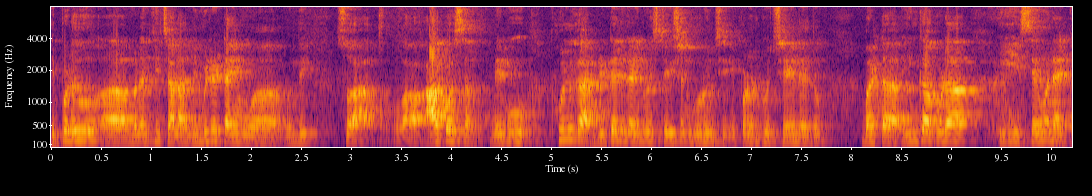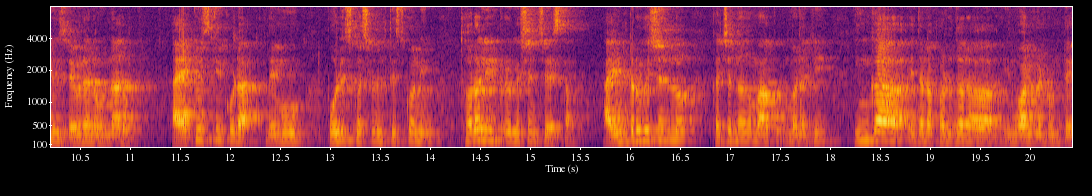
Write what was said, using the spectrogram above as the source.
ఇప్పుడు మనకి చాలా లిమిటెడ్ టైం ఉంది. సో ఆ- ఆ కోసం మేము ఫుల్గా డీటెయిల్గా ఇన్వెస్టిగేషన్ గురించి ఇప్పటివరకు చేయలేదు. బట్ ఇంకా కూడా ఈ సెవెన్ అక్యూజ్డ్ ఎవరైనా ఉన్నారో ఆ అక్యూస్కి కూడా మేము పోలీస్ కస్టడీలు తీసుకొని త్వరలో ఇంటర్వ్యూషన్ చేస్తాం. ఆ ఇంటర్వ్యూషన్లో ఖచ్చితంగా మాకు మనకి ఇంకా ఏదైనా ఫర్దర్ ఇన్వాల్వ్మెంట్ ఉంటే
